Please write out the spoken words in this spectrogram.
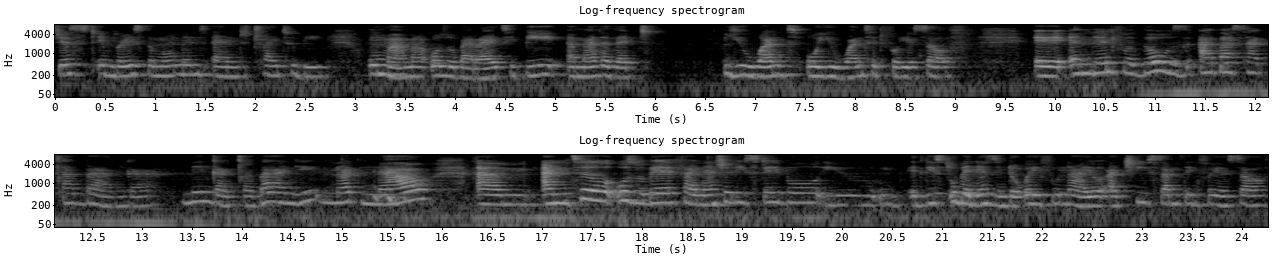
Just embrace the moment and try to be umama ozoba be a mother that you want or you wanted for yourself. Eh, and then for those abasacabanga not now. Um until uzube financially stable you at least ube nezinto oyifunayo achieve something for yourself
